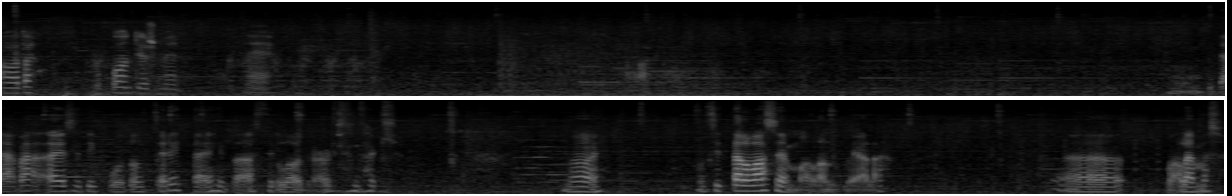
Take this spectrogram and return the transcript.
Oota. Pontius men. Nee. Mun Pitää Ai se tippuu tuolta erittäin hitaasti load roundin takia. Noin. Mut sit täällä vasemmalla on vielä. Öö, alemmas.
